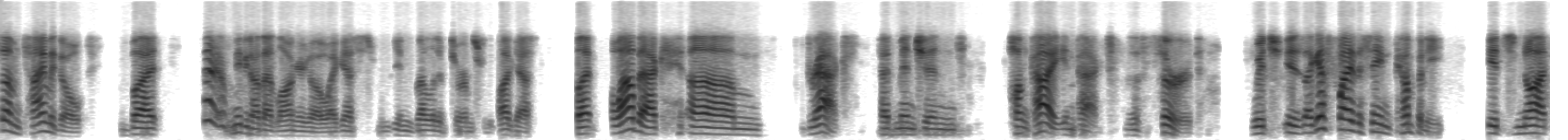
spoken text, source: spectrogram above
some time ago, but eh, maybe not that long ago, I guess, in relative terms for the podcast. But a while back, um, Drax had mentioned Honkai Impact the third, which is, I guess, by the same company. It's not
